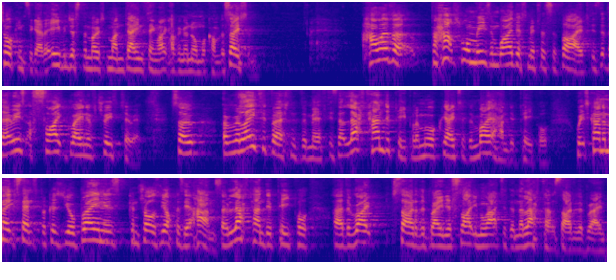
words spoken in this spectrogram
talking together, even just the most mundane thing like having a normal conversation. However, perhaps one reason why this myth has survived is that there is a slight grain of truth to it. So, a related version of the myth is that left handed people are more creative than right handed people, which kind of makes sense because your brain is, controls the opposite hand. So left-handed people, uh, the right side of the brain is slightly more active than the left-hand side of the brain.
